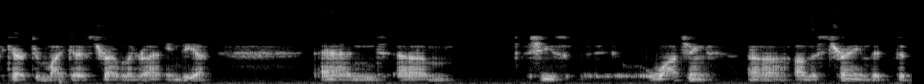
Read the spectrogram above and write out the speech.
the character Micah is traveling around India, and um, she's watching uh, on this train that, that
